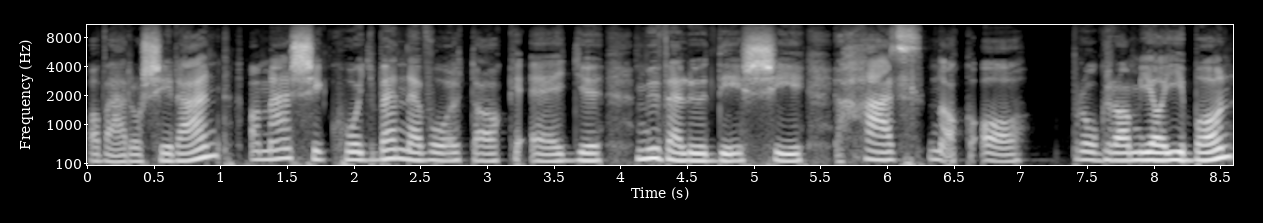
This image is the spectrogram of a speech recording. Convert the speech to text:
a város iránt. A másik, hogy benne voltak egy művelődési háznak a programjaiban,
